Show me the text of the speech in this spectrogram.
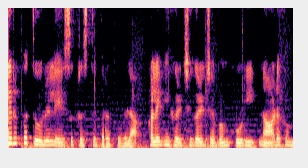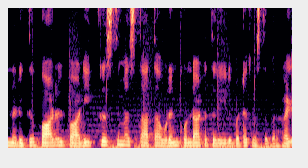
திருப்பத்தூரில் இயேசு கிறிஸ்து பிறப்பு விழா. கலை நிகழ்ச்சிகள் ஜெபம் கூறி நாடகம் நடித்து பாடல் பாடி கிறிஸ்துமஸ் தாத்தாவுடன் கொண்டாட்டத்தில் ஈடுபட்ட கிறிஸ்தவர்கள்.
